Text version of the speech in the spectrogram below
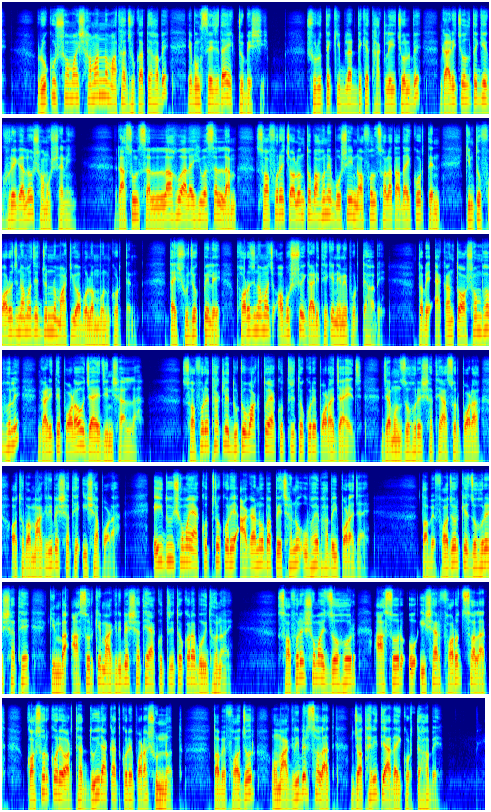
রুকুর সময় সামান্য মাথা ঝুঁকাতে হবে এবং সেজদায় একটু বেশি। শুরুতে কিবলার দিকে থাকলেই চলবে, গাড়ি চলতে গিয়ে ঘুরে গেলেও সমস্যা নেই। রাসুল সাল্লাহু আলহিউসাল্লাম সফরে চলন্ত বাহনে বসেই নফল সলাত আদায় করতেন, কিন্তু ফরজ নামাজের জন্য মাটি অবলম্বন করতেন। তাই সুযোগ পেলে ফরজ নামাজ অবশ্যই গাড়ি থেকে নেমে পড়তে হবে। তবে একান্ত অসম্ভব হলে গাড়িতে পড়াও যায় ইনশাআল্লাহ। সফরে থাকলে দুটো ওয়াক্ত একত্রিত করে পড়া জায়েজ, যেমন জোহরের সাথে আসর পড়া অথবা মাগরিবের সাথে ঈশা পড়া। এই দুই সময় একত্র করে আগানো বা পেছানো উভয়ভাবেই পড়া যায়। তবে ফজরকে জোহরের সাথে কিংবা আসরকে মাগরিবের সাথে একত্রিত করা বৈধ নয়। সফরের সময় জোহর, আসর ও ঈশার ফরজ সলাত কসর করে অর্থাৎ দুই রাকাত করে পড়া শূন্যত তবে ফজর ও মাগরিবের সলাত যথারীতি আদায় করতে হবে।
